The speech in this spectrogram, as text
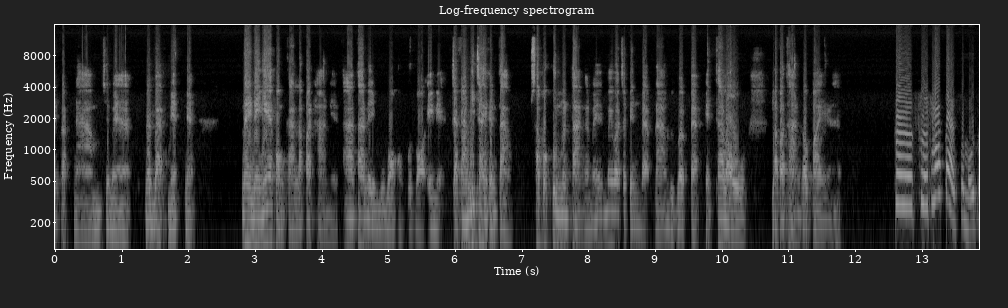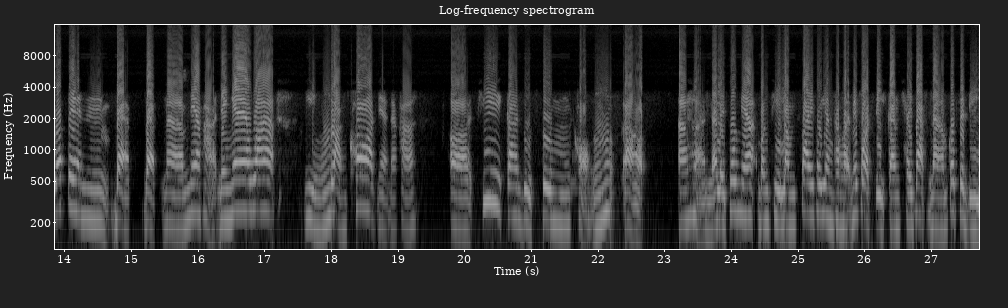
ทแบบน้ำใช่ไหมฮะและแบบเม็ดเนี่ย ในในแง่ของการรับประทานเนี่ย ถ้าถ้าในมุมมองของคุณหมอเองเนี่ยจากการวิจัยต่างๆสรรพคุณมันต่างกันไหมไม่ว่าจะเป็นแบบน้ำหรือแบบแบบเม็ดถ้าเรารับประทานเข้าไปนะฮะ คือคือถ้าเกิดสมมุติว่าเป็นแบบแบบน้ำเนี่ยค่ะ ในแง่ว่าหญิงหลังคลอดเนี่ยนะคะเอ่อที่การดูดซึมของออาหารอะไรพวกเนี้ยบางทีลำไส้เขายังทำงานไม่ปกติการใช้แบบน้ำก็จะดี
